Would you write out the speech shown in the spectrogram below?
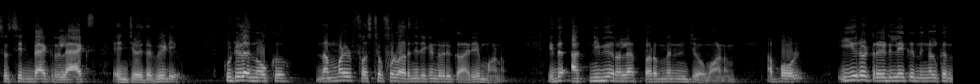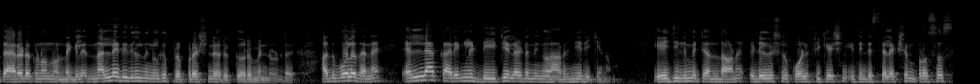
So sit back relax enjoy the video കുട്ടികളെ നോക്കൂ. നമ്മൾ ഫസ്റ്റ് ഓഫ് ഓൾ അറിഞ്ഞിരിക്കേണ്ട ഒരു കാര്യമാണ്. ഇത് അഗ്നിവീർ അല്ല പെർമനന്റ് ജോബാണ് അപ്പോൾ ഈ ഒരു ട്രേഡിലേക്ക് നിങ്ങൾക്ക് തയ്യാറെടുക്കണമെന്നുണ്ടെങ്കിൽ നല്ല രീതിയിൽ നിങ്ങൾക്ക് പ്രിപ്പറേഷന്റെ റിക്വയർമെന്റ് ഉണ്ട്. അതുപോലെ തന്നെ എല്ലാ കാര്യങ്ങളും ഡീറ്റെയിൽ ആയിട്ട് നിങ്ങൾ അറിഞ്ഞിരിക്കണം. ഏജ് ലിമിറ്റ് എന്താണ് എഡ്യൂക്കേഷണൽ ക്വാളിഫിക്കേഷൻ ഇതിന്റെ സെലക്ഷൻ പ്രോസസ്സ്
